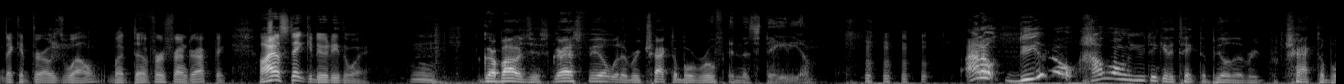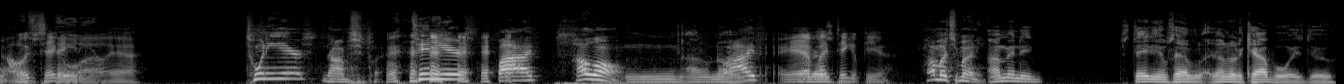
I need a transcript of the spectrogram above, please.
that could throw as well, but uh, first round draft pick. Ohio State could do it either way. Garbologist, grass field with a retractable roof in the stadium. I don't. Do you know how long do you think it'd take to build a retractable Oh, roof it'd take stadium? a while, yeah. Twenty years? No, I'm just playing. Ten years? Five? How long? Mm, I don't know. Five? Yeah, Yeah, it might take a few. How much money? How many stadiums have? I know the Cowboys do.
